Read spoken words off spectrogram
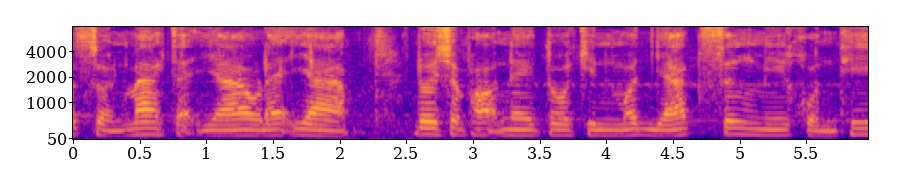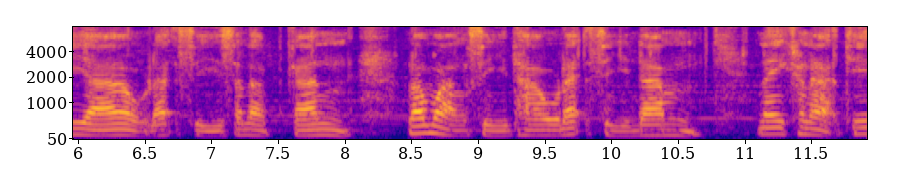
ดส่วนมากจะยาวและหยาบ โดยเฉพาะในตัวกินมดยักษ์ ซึ่งมีขนที่ยาวและสีสลับกัน ระหว่างสีเทาและสีดำ ในขณะที่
